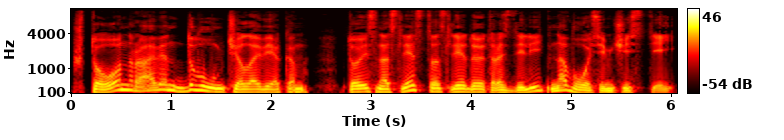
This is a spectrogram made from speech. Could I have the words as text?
что он равен двум человекам, то есть наследство следует разделить на восемь частей,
